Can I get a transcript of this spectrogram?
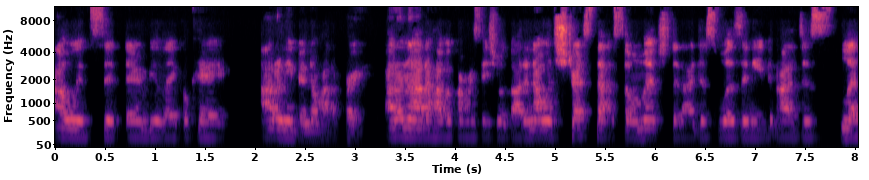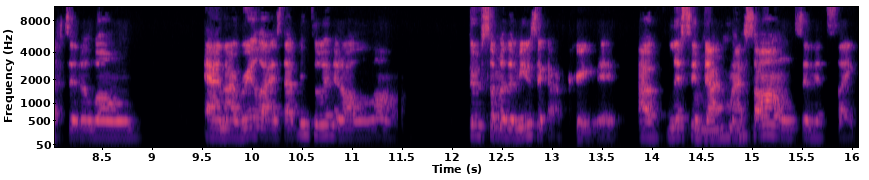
I would sit there and be like, okay, I don't even know how to pray. I don't know how to have a conversation with God. And I would stress that so much that I just wasn't even, I just left it alone. And I realized I've been doing it all along through some of the music I've created. I've listened mm-hmm. back to my songs and it's like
